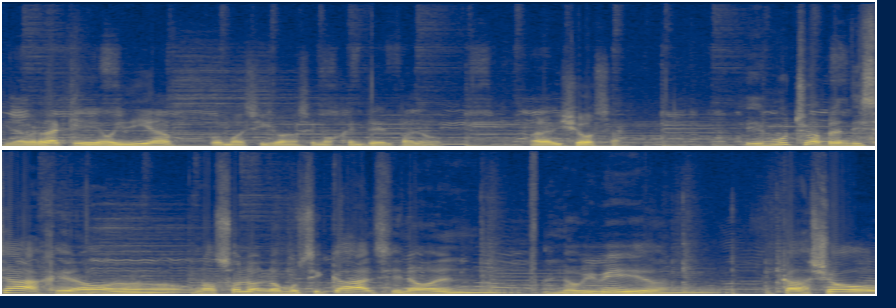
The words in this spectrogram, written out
Y la verdad que hoy día podemos decir que conocemos gente del palo maravillosa. Y mucho aprendizaje, ¿no? No solo en lo musical, sino en, lo vivido, en, cada show,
